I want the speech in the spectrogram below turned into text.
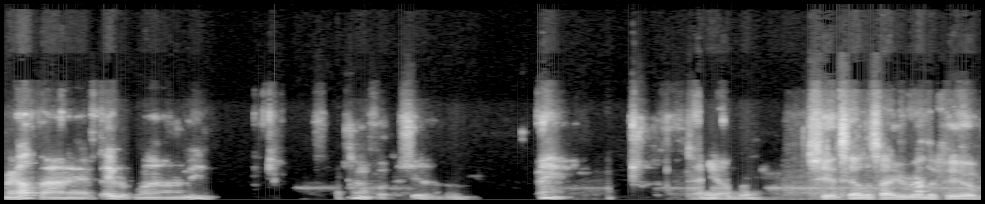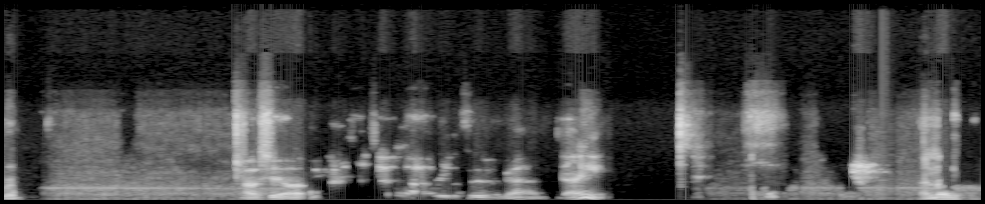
Man, I'll find ass. They replying on me. I'm gonna fuck the shit out of them. Damn, bro. Shit, tell us how you really feel, bro. Oh shit. Oh, I really feel God damn. I know,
